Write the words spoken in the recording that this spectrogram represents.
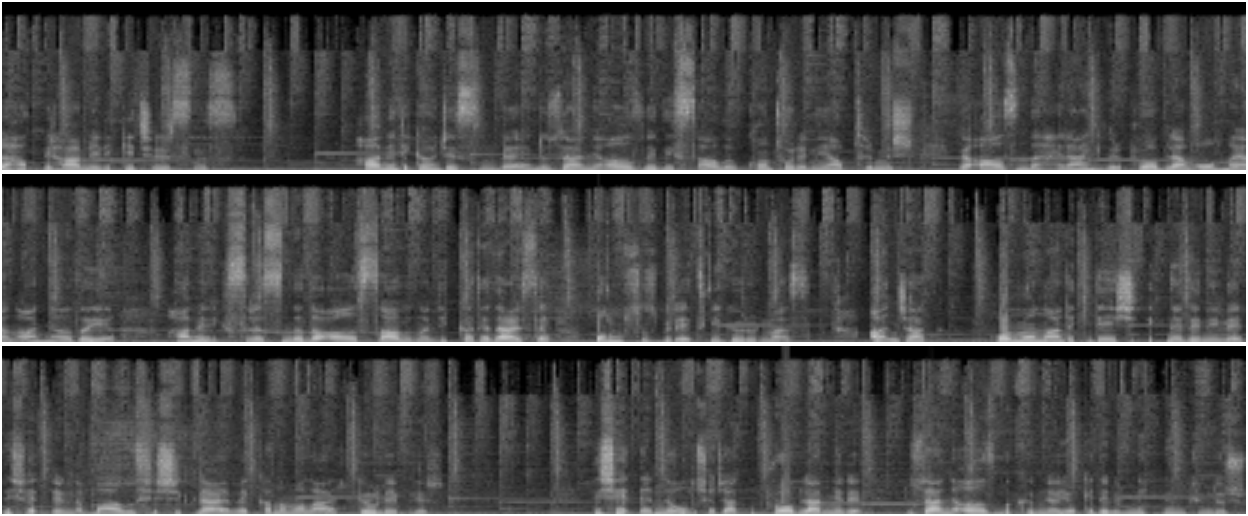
rahat bir hamilelik geçirirsiniz. Hamilelik öncesinde düzenli ağız ve diş sağlığı kontrollerini yaptırmış ve ağzında herhangi bir problem olmayan anne adayı hamilelik sırasında da ağız sağlığına dikkat ederse olumsuz bir etki görülmez. Ancak hormonlardaki değişiklik nedeniyle diş etlerinde bazı şişlikler ve kanamalar görülebilir. Diş etlerinde oluşacak bu problemleri düzenli ağız bakımıyla yok edebilmek mümkündür.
